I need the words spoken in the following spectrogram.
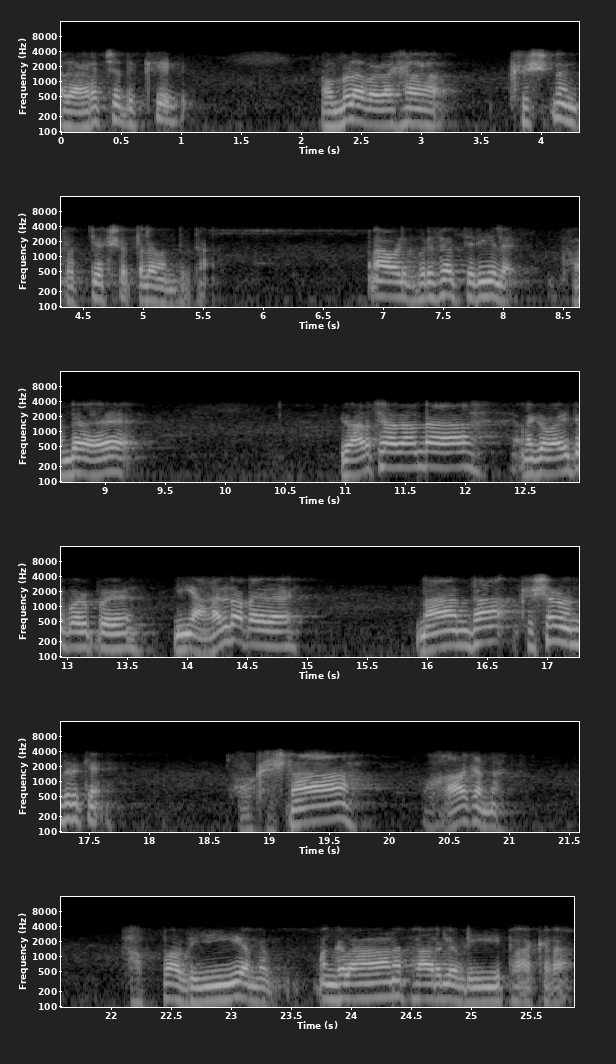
அதை அரைச்சதுக்கு அவ்வளவு அழகா கிருஷ்ணன் பிரத்யக்ஷத்தில் வந்துட்டான். ஆனால் அவளுக்கு பெருசாக தெரியல. அந்த இது அரைச்சாதான்டா எனக்கு வயிற்று பொறுப்பு நீ யாருடா பயிர நான் தான் கிருஷ்ணன் வந்திருக்கேன். ஓ கிருஷ்ணா வா கண்ணா. அப்பா அப்படியே அந்த மங்களான பாரில் அப்படியே பார்க்குறான்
